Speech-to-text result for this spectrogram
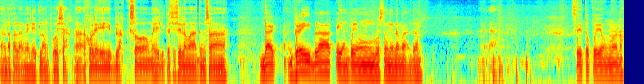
Ah, naka-laminate lang po siya. Nakakulay black. So, mahilig kasi sila madam sa dark gray, black. Ayan po yung gusto nila madam. Ayan. So, ito po yung ano.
